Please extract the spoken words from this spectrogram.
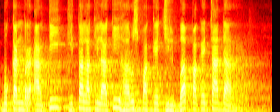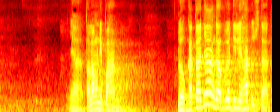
bukan berarti kita laki-laki harus pakai jilbab pakai cadar Ya, tolong dipahami. Loh, katanya nggak boleh dilihat Ustadz.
